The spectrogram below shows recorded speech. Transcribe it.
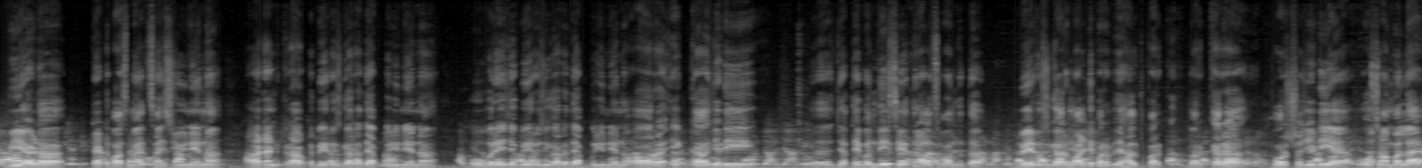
B Ed TET pass math science union, art and craft ਬੇਰੁਜ਼ਗਾਰ ਅਧਿਆਪਕ ਯੂਨੀਅਨ, ਓਵਰੇਜ ਬੇਰੁਜ਼ਗਾਰ ਅਧਿਆਪਕ ਯੂਨੀਅਨ ਔਰ ਇੱਕ ਜਿਹੜੀ ਜਥੇਬੰਦੀ ਸਿਹਤ ਨਾਲ ਸੰਬੰਧਿਤ ਬੇਰੁਜ਼ਗਾਰ ਮਲਟੀਪਰਪਸ ਹੈਲਥ ਵਰਕਰ ਪੁਰਸ਼ ਜਿਹੜੀ ਹੈ, ਉਹ ਸ਼ਾਮਲ ਹੈ।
